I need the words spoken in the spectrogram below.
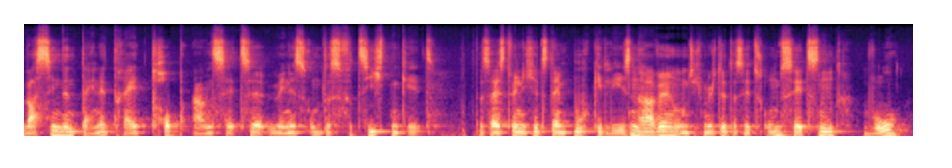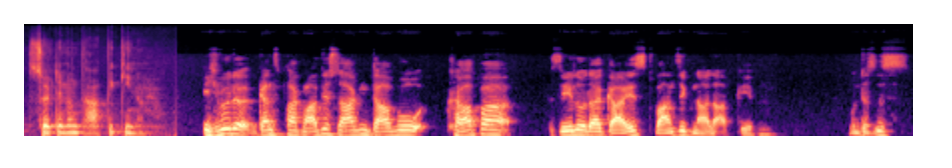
Was sind denn deine drei Top-Ansätze, wenn es um das Verzichten geht? Das heißt, wenn ich jetzt dein Buch gelesen habe und ich möchte das jetzt umsetzen, wo sollte man da beginnen? Ich würde ganz pragmatisch sagen, da wo Körper, Seele oder Geist Warnsignale abgeben. Und das ist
